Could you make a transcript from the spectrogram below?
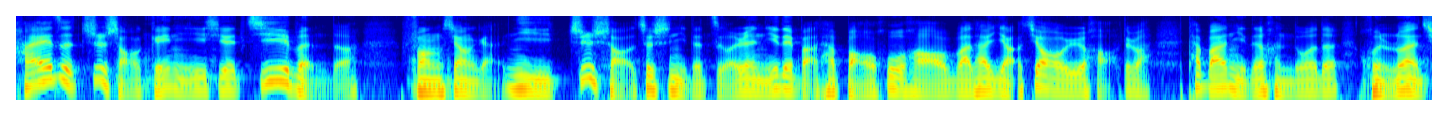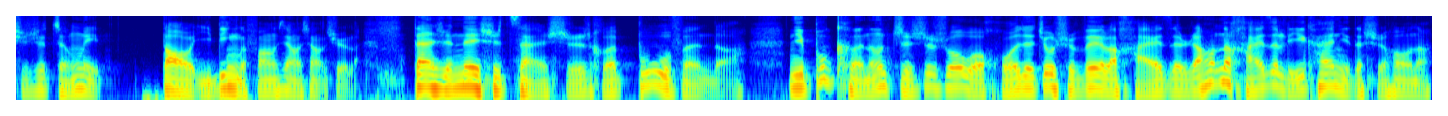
孩子至少给你一些基本的方向感，你至少这是你的责任，你得把他保护好，把他养教育好，对吧？他把你的很多的混乱其实整理到一定的方向上去了，但是那是暂时和部分的，你不可能只是说我活着就是为了孩子，然后那孩子离开你的时候呢，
